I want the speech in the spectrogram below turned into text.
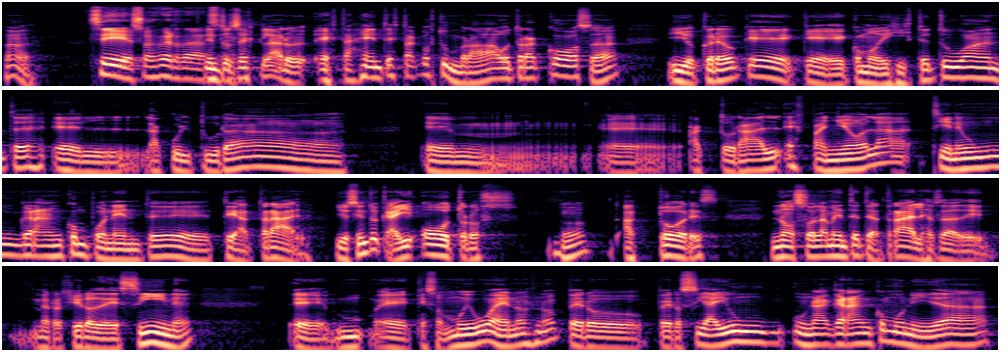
¿sabes? Sí, eso es verdad. Entonces, claro, esta gente está acostumbrada a otra cosa y yo creo que, que como dijiste tú antes, el, la cultura em, eh, actoral española tiene un gran componente teatral. Yo siento que hay otros ¿no? actores, no solamente teatrales, o sea, de, me refiero de cine, eh, eh, que son muy buenos, ¿no? Pero, pero sí hay un, una gran comunidad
